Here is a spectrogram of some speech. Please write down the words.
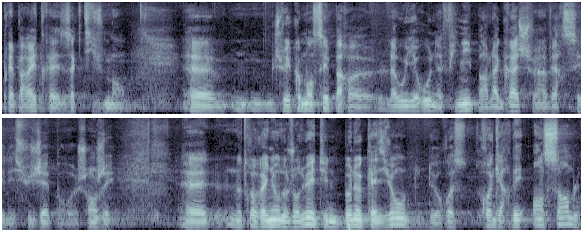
préparé très activement. je vais commencer par là où Yeroun a fini, par la Grèce. Je vais inverser les sujets pour changer. notre réunion d'aujourd'hui est une bonne occasion de, regarder ensemble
